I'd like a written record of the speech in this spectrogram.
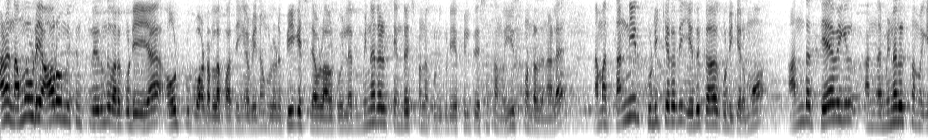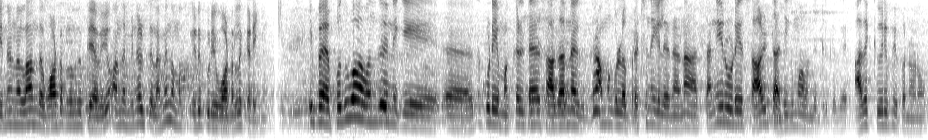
ஆனால் நம்மளுடைய ஆரோ மிஷின்ஸ்ல இருந்து வரக்கூடிய அவுட்புட் வாட்டரில் பார்த்தீங்க அப்படின்னா உங்களோட பிஹெச் லெவல் ஆகட்டும் இல்லை மினரல்ஸ் என்ரேஜ் பண்ணக்கூடிய ஃபில்ட்ரேஷன்ஸ் நம்ம யூஸ் பண்ணுறதுனால நம்ம தண்ணீர் குடிக்கிறது எதுக்காக குடிக்கிறோமோ அந்த தேவைகள் அந்த மினரல்ஸ் நமக்கு என்னென்னலாம் அந்த வாட்டர்ல இருந்து தேவையோ அந்த மினரல்ஸ் எல்லாமே நமக்கு எடுக்கக்கூடிய வாட்டரில் கிடைக்கும். இப்போ பொதுவாக வந்து இன்னைக்கு இருக்கக்கூடிய மக்கள்கிட்ட சாதாரண கிராமங்களில் பிரச்சனைகள் என்னென்னா தண்ணீருடைய சால்ட் அதிகமாக வந்துட்டு இருக்குது. அதை க்யூரிஃபை பண்ணணும்.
